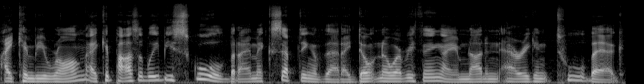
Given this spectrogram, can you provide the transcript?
I can be wrong. I could possibly be schooled, but I'm accepting of that. I don't know everything. I am not an arrogant tool bag.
